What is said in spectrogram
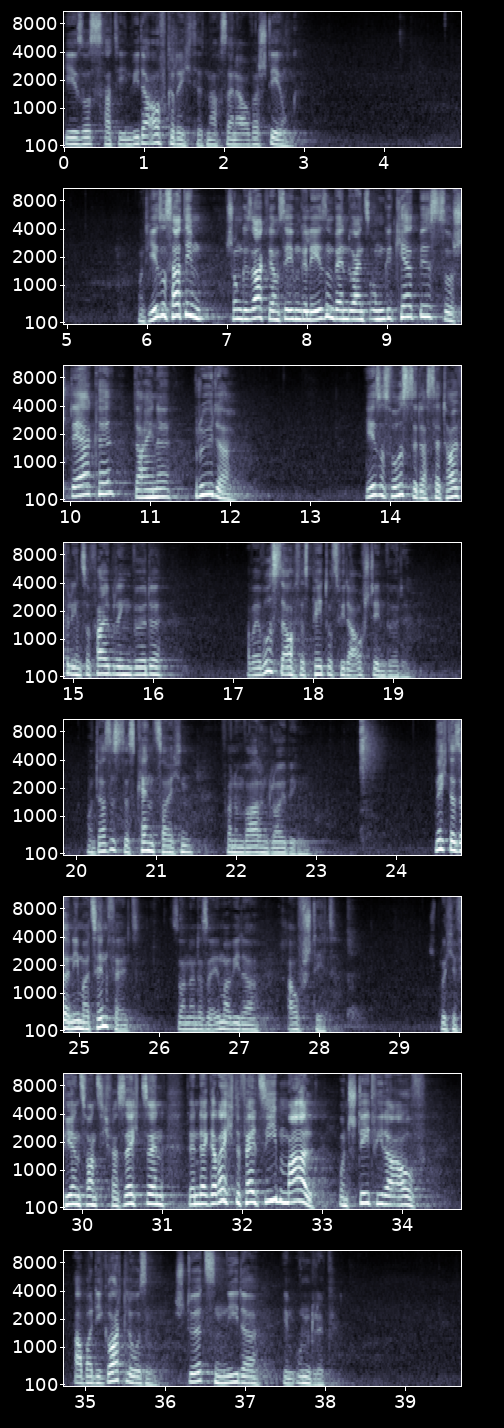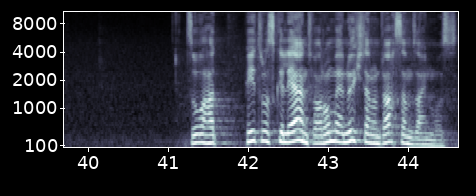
Jesus hatte ihn wieder aufgerichtet nach seiner Auferstehung. Und Jesus hat ihm schon gesagt, wir haben es eben gelesen, wenn du eins umgekehrt bist, so stärke deine Brüder. Jesus wusste, dass der Teufel ihn zu Fall bringen würde, aber er wusste auch, dass Petrus wieder aufstehen würde. Und das ist das Kennzeichen von einem wahren Gläubigen. Nicht, dass er niemals hinfällt, sondern dass er immer wieder aufsteht. Sprüche 24, Vers 16, denn der Gerechte fällt siebenmal und steht wieder auf aber die Gottlosen stürzen nieder im Unglück. So hat Petrus gelernt, warum er nüchtern und wachsam sein muss.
